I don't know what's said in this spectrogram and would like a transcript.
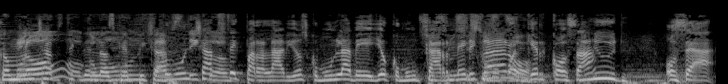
Como Glow un chapstick de como los que pican. Como un Chapstick. para labios, como un labello, como un Carmex, sí, como claro. cualquier cosa. Nude. O sea,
